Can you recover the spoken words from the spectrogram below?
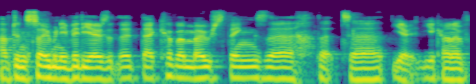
have done so many videos that they, they cover most things uh, that uh, you your kind of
